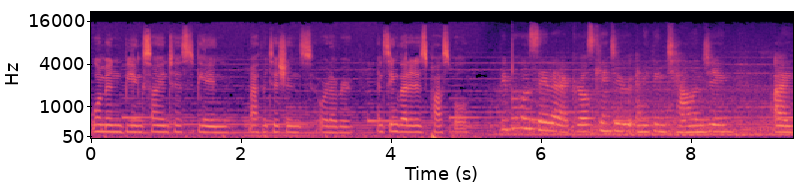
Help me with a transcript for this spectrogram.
women being scientists, being mathematicians, or whatever, and seeing that it is possible. People who say that girls can't do anything challenging, I,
